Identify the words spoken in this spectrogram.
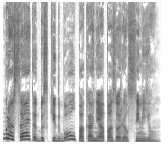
Бросай этот баскетбол, пока не опозорил семью.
